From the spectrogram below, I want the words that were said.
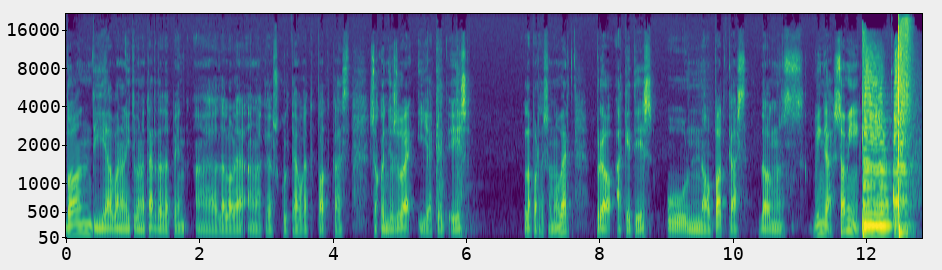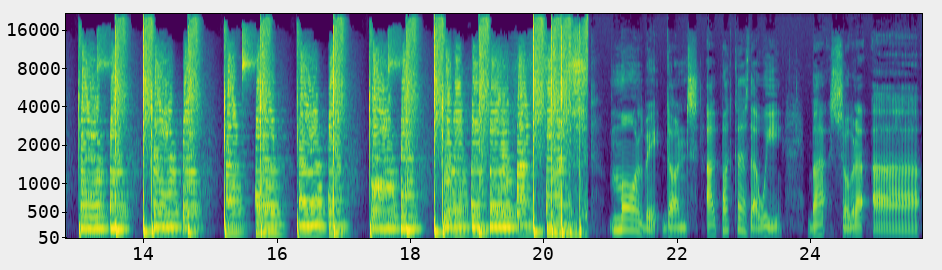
Bon dia, bona nit bona tarda, depèn uh, de l'hora en la que escolteu aquest podcast. Soc en Josué i aquest és La porta som obert, però aquest és un nou podcast. Doncs vinga, som-hi! Molt bé, doncs el podcast d'avui va sobre uh,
